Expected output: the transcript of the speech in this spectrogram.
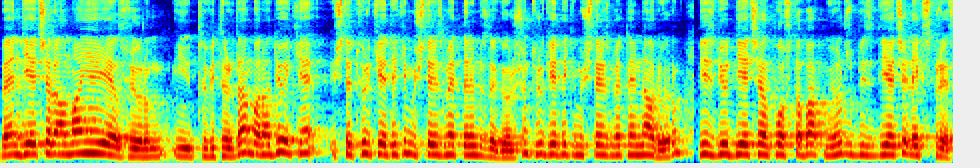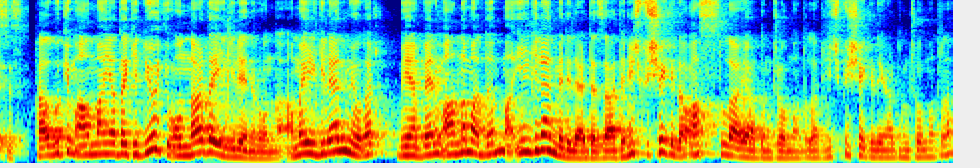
Ben DHL Almanya'ya yazıyorum Twitter'dan. Bana diyor ki işte Türkiye'deki müşteri hizmetlerimizle görüşün. Türkiye'deki müşteri hizmetlerini arıyorum. Biz diyor DHL Post'a bakmıyoruz. Biz DHL Express'iz. Halbuki Almanya'daki diyor ki onlar da ilgilenir onunla. Ama ilgilenmiyorlar. Yani benim anlamadığım ama ilgilenmediler de zaten. Hiçbir şekilde asla yardımcı olmadılar. Hiçbir şekilde yardımcı olmadılar.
